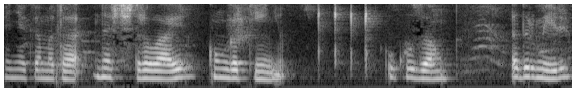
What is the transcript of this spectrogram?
minha cama está neste estrelaio com um gatinho, o cozão, a dormir.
